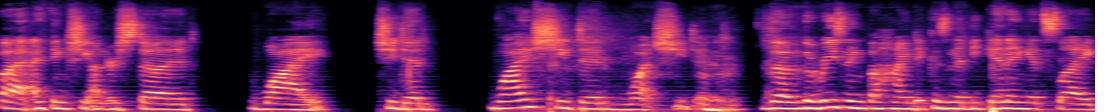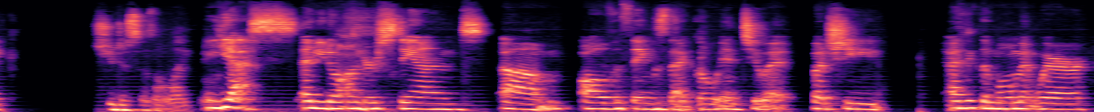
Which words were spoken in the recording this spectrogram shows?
but i think she understood why she did why she did what she did. Mhm. the the reasoning behind it because in the beginning it's like she just doesn't like me yes and you don't understand um, all the things that go into it. But she i think the moment where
